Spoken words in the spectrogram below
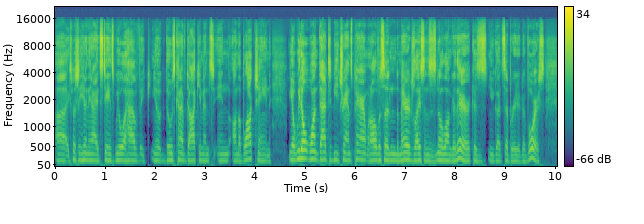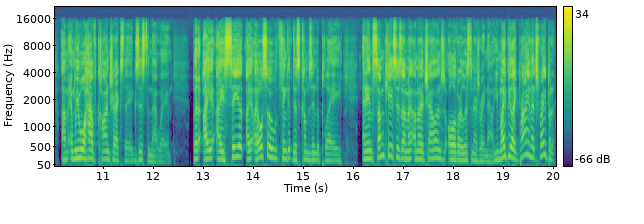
uh, especially here in the United States, we will have you know those kind of documents in on the blockchain. You know, we don't want that to be transparent when all of a sudden the marriage license is no longer there because you got separated, divorce, um, and we will have contracts that exist in that way. But I, I say I, I also think that this comes into play. And in some cases, I'm, I'm going to challenge all of our listeners right now. You might be like, Brian, that's right. But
